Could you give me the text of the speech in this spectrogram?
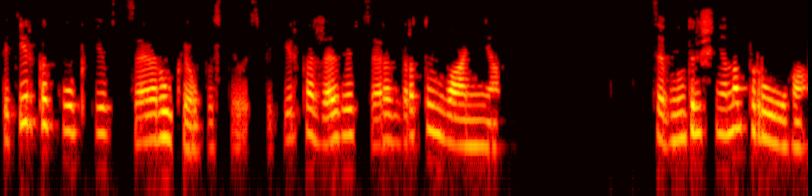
п'ятірка кубків це руки опустились, п'ятірка жезлів це роздратування, це внутрішня напруга.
